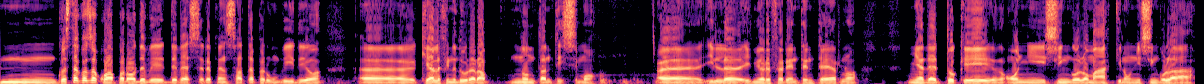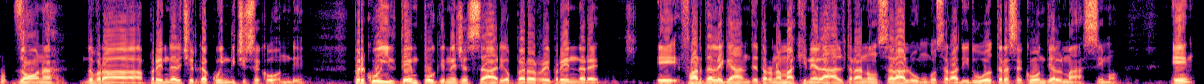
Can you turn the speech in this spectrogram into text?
Mm, questa cosa qua però deve, deve, essere pensata per un video eh, che alla fine durerà non tantissimo. Eh, il, il, mio referente interno mi ha detto che ogni singola macchina, ogni singola zona dovrà prendere circa 15 secondi. Per cui il tempo che è necessario per riprendere e far da legante tra una macchina e l'altra non sarà lungo, sarà di 2 o 3 secondi al massimo. E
